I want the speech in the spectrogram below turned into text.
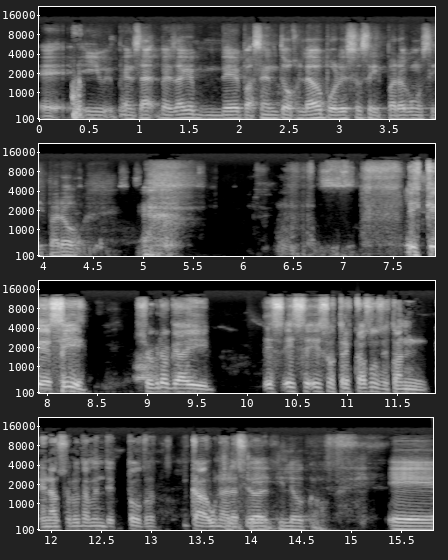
Eh, y pensar pensá que debe pasar en todos lados, por eso se disparó como se disparó. Es que sí, yo creo que hay, es- es- esos tres casos están en absolutamente todas y cada una de las ciudades. qué- qué loco. Eh,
